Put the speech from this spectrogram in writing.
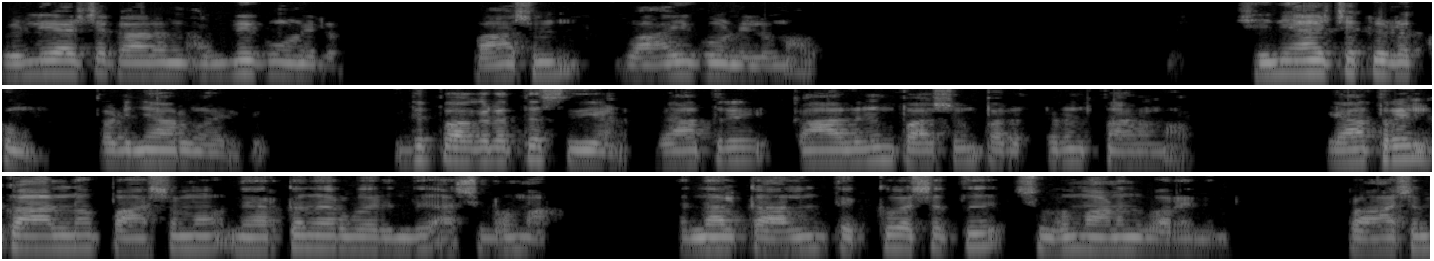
വെള്ളിയാഴ്ച കാലൻ അഗ്നികോണിലും പാശം വായുകോണിലുമാവും. ശനിയാഴ്ച കിഴക്കും പടിഞ്ഞാറുമായിരിക്കും. ഇത് പകലത്തെ സ്ഥിതിയാണ്. രാത്രി കാലനും പാശവും പരസ്പരം സ്ഥാനമാവും. യാത്രയിൽ കാലനോ പാശമോ നേർക്കുനേർ വരുന്നത് അശുഭമാണ്. എന്നാൽ കാലൻ തെക്ക് വശത്ത് ശുഭമാണെന്ന് പറയുന്നുണ്ട്. പാശം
